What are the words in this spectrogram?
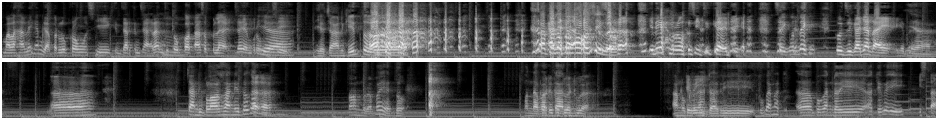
malahannya kan nggak perlu promosi gencar-gencaran, Hmm. cukup kota sebelah aja yang promosi. Iya. Ya jangan gitu. Oh. tetap promosi loh. ini kan promosi juga ini. Yang penting kunjungannya naik gitu. Iya. Eh, Candi Pelawasan itu kan Heeh. tahun berapa ya itu? Mendapatkan 2022 anugerah ADWI. dari bukan eh, bukan dari ADWI, Ista.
